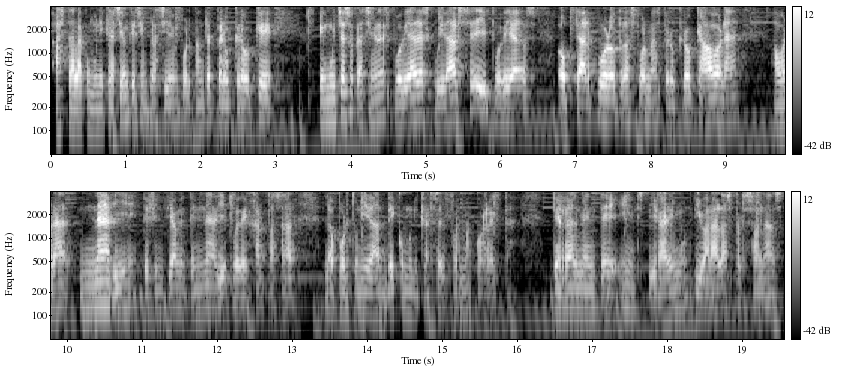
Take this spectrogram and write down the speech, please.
hasta la comunicación que siempre ha sido importante, pero creo que en muchas ocasiones podía descuidarse y podías optar por otras formas, pero creo que ahora, ahora nadie, definitivamente nadie puede dejar pasar la oportunidad de comunicarse de forma correcta, de realmente inspirar y motivar a las personas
